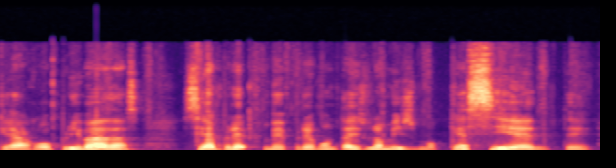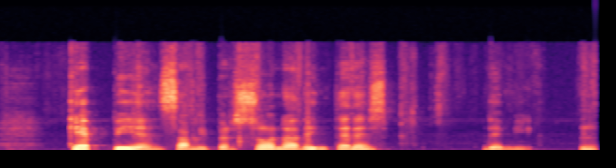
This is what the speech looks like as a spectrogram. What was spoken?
que hago privadas, siempre me preguntáis lo mismo. ¿Qué siente? ¿Qué piensa mi persona de interés de mí? ¿Mm?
